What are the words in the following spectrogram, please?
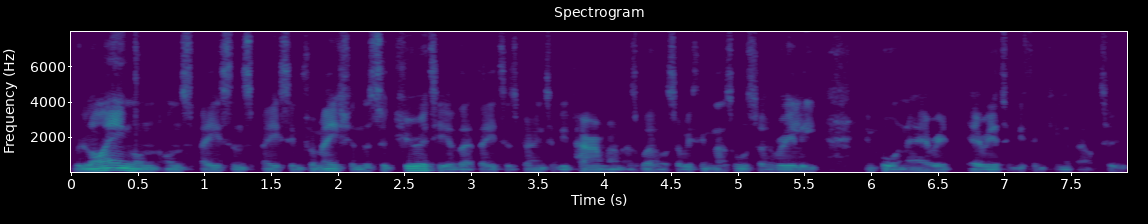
relying on on space and space information the security of that data is going to be paramount as well so we think that's also a really important area area to be thinking about too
